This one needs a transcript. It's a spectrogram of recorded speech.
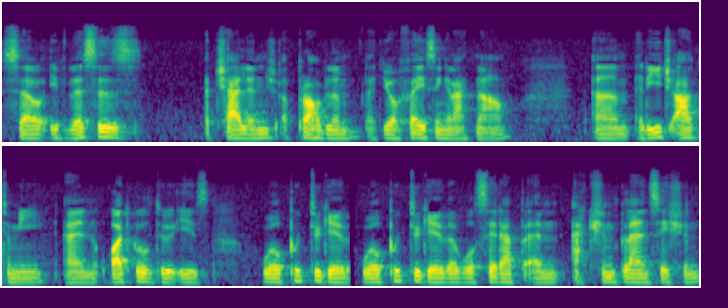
So, if this is a challenge, a problem that you're facing right now, um, reach out to me, and what we'll do is we'll put together we'll put together we'll set up an action plan session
